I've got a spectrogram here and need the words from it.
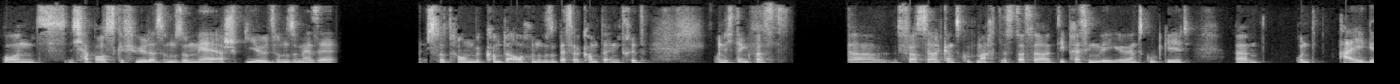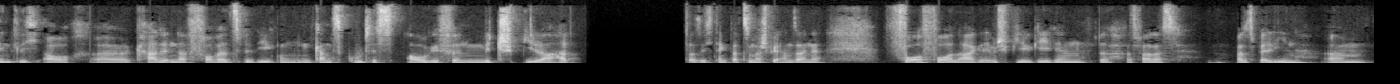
Und ich habe auch das Gefühl, dass umso mehr er spielt, umso mehr Selbstvertrauen bekommt er auch und umso besser kommt er in Tritt. Und ich denke, was äh, Förster halt ganz gut macht, ist, dass er die Pressingwege ganz gut geht ähm, und eigentlich auch äh, gerade in der Vorwärtsbewegung ein ganz gutes Auge für einen Mitspieler hat. Also ich denke da zum Beispiel an seine Vorvorlage im Spiel gegen, was war das? War das Berlin, ähm,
